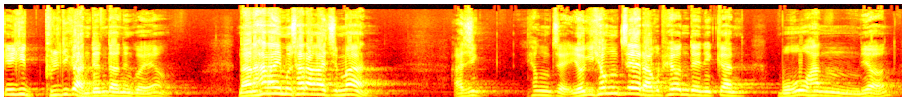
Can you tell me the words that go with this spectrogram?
이게 분리가 안 된다는 거예요. 난 하나님을 사랑하지만 아직 형제 여기 형제라고 표현되니까 모호하면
